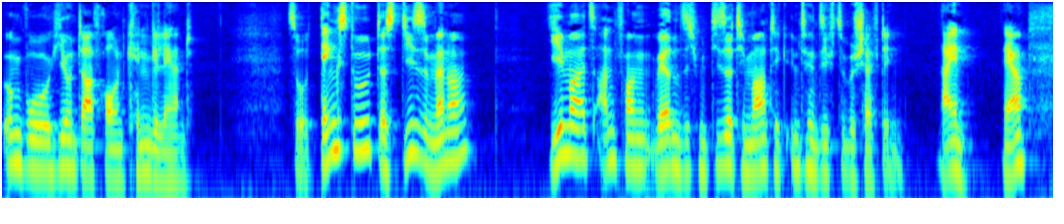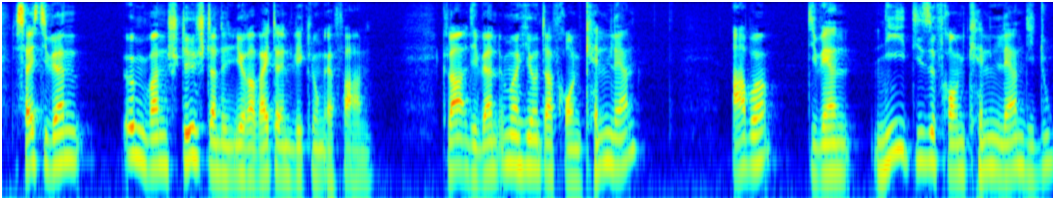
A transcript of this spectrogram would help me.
irgendwo hier und da Frauen kennengelernt. So, denkst du, dass diese Männer jemals anfangen werden, sich mit dieser Thematik intensiv zu beschäftigen? Nein. Ja, das heißt, die werden irgendwann Stillstand in ihrer Weiterentwicklung erfahren. Klar, die werden immer hier und da Frauen kennenlernen, aber die werden nie diese Frauen kennenlernen, die du,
